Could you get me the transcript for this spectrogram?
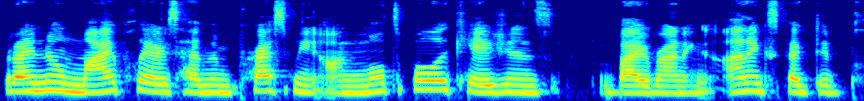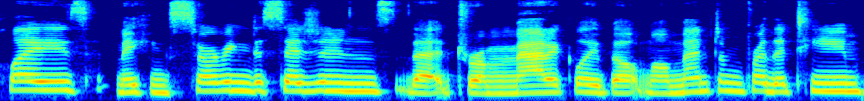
but I know my players have impressed me on multiple occasions by running unexpected plays, making serving decisions that dramatically built momentum for the team,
